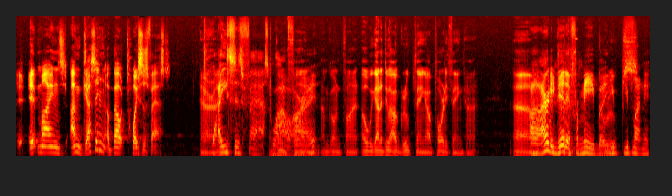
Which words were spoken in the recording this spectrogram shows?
it, it mines. I'm guessing about twice as fast. All right. Twice as fast. I'm wow. going fine. right. I'm going fine. Oh, we got to do our group thing, our party thing, huh? Um, Uh, I already did it for me, but you you might need.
